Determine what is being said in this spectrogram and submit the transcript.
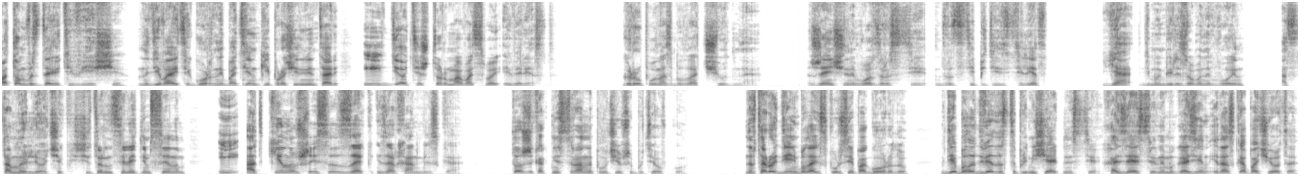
Потом вы сдаете вещи, надеваете горные ботинки и прочий инвентарь и идете штурмовать свой Эверест. Группа у нас была чудная. Женщины в возрасте 20-50 лет, я демобилизованный воин, отставной летчик с 14-летним сыном и откинувшийся зэк из Архангельска, тоже, как ни странно, получивший путевку. На второй день была экскурсия по городу, где было две достопримечательности – хозяйственный магазин и доска почета,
